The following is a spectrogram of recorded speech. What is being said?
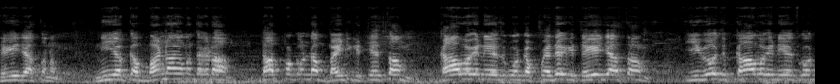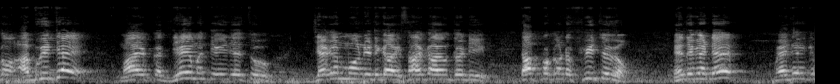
తెలియజేస్తున్నాం. నీ యొక్క బండారం అంతా కూడా తప్పకుండా బయటికి తెస్తాం. కావలి నియోజకవర్గ ప్రజలకు తెలియజేస్తాం. ఈరోజు కావలి నియోజకవర్గం అభివృద్ధి మా యొక్క ధ్యేయమని తెలియజేస్తూ జగన్మోహన్ రెడ్డి గారి సహకారంతో తప్పకుండా ఫ్యూచర్లో ఎందుకంటే ప్రజలకి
